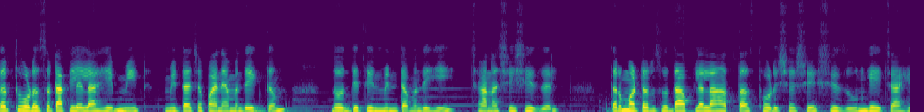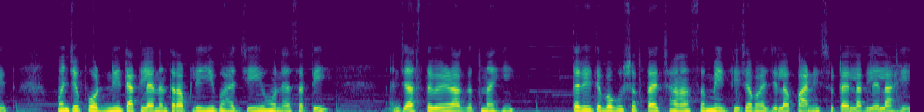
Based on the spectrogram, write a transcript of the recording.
तर थोडंसं टाकलेलं आहे मीठ. मिठाच्या पाण्यामध्ये एकदम दोन ते तीन मिनटामध्ये ही छान अशी शिजेल. तर मटरसुद्धा आपल्याला आत्ताच थोडेसे असे शिजवून घ्यायचे आहेत. म्हणजे फोडणी टाकल्यानंतर आपली ही भाजी होण्यासाठी जास्त वेळ लागत नाही. तर इथे बघू शकता छान असं मेथीच्या भाजीला पाणी सुटायला लागलेलं आहे.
